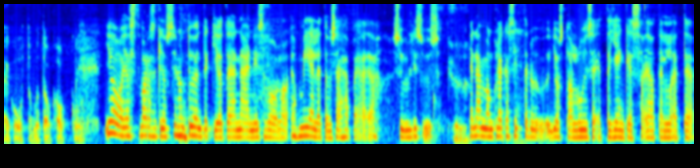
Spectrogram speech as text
ei kuuttumaton koukkuun. Joo, ja sitten varsinkin jos siinä on työntekijöitä ja näin, niin se voi olla ihan mieletön se häpeä ja syyllisyys. Kyllä. Ja näin mä oon kyllä käsittänyt, jostain luin se, että Jenkeissä ajatellaan, että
